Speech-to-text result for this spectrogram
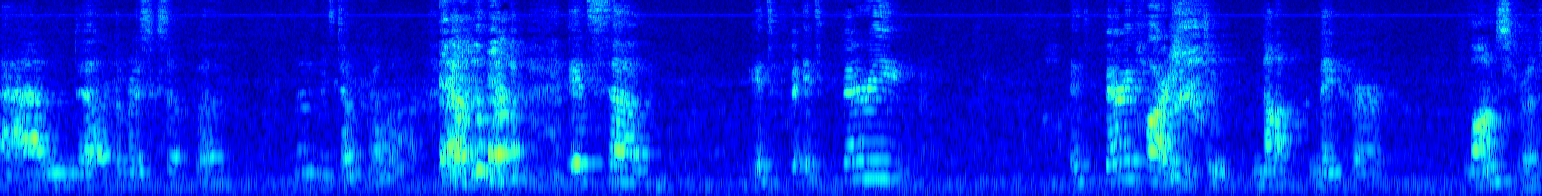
And uh, the risks of uh, movies don't grow up. it's, um, it's, it's very, it's very hard to not make her monstrous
